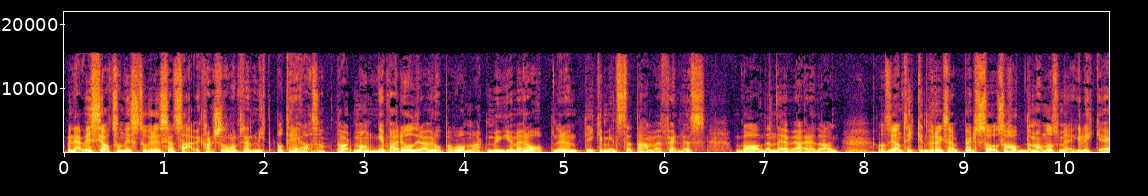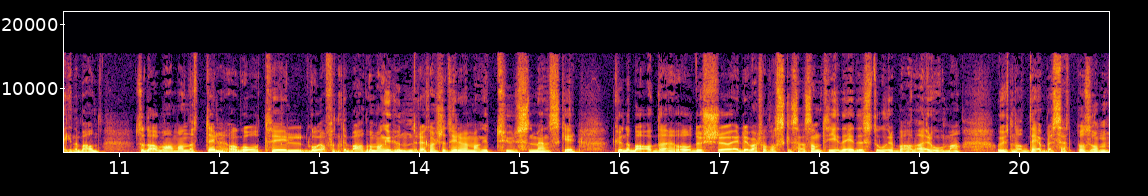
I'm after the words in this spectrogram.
men jeg vil si at sånn historisk sett så er vi kanskje sånn omtrent midt på teet, Altså. Det har vært mange perioder i Europa hvor man har vært mye mer åpne rundt ikke minst dette her med fellesbad enn det vi er i dag. Mm. Altså I antikken f.eks. Så, så hadde man jo som regel ikke egne bad. Så da var man nødt til å gå, til, gå i offentlig bad. Og mange hundre, kanskje til og med mange tusen mennesker kunne bade og dusje, eller i hvert fall vaske seg samtidig i det store badet i Roma, uten at det ble sett på som,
